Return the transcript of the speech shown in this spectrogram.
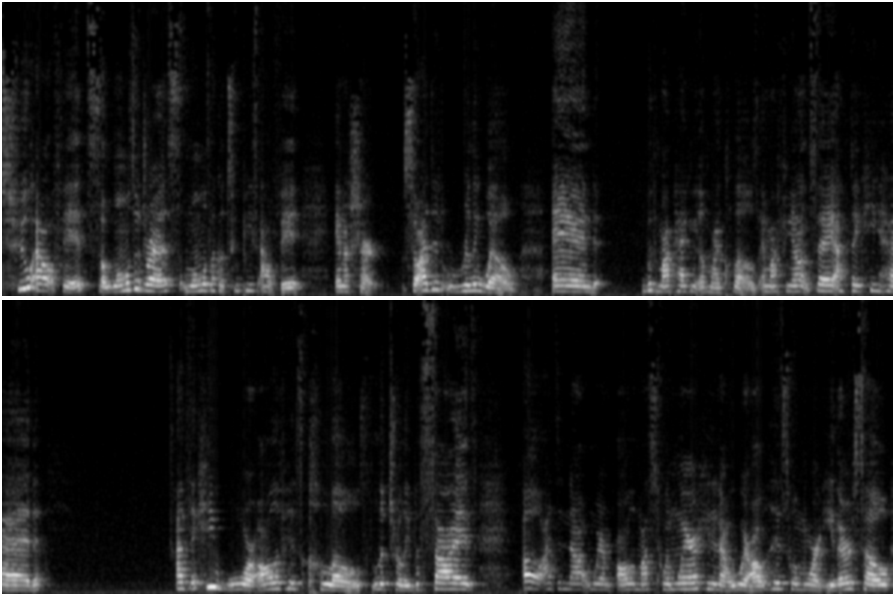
two outfits. So one was a dress, one was like a two-piece outfit and a shirt. So I did really well and with my packing of my clothes. And my fiance, I think he had I think he wore all of his clothes literally besides oh I did not wear all of my swimwear he did not wear all his swimwear either so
